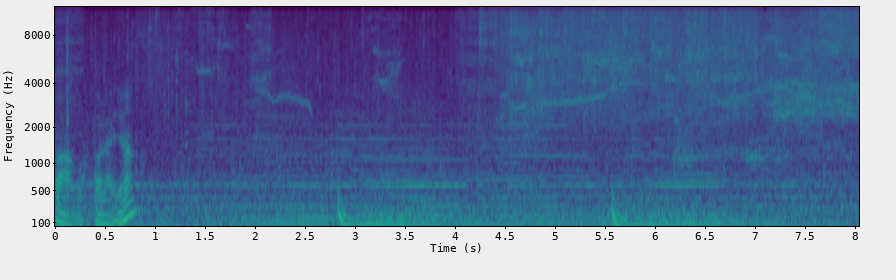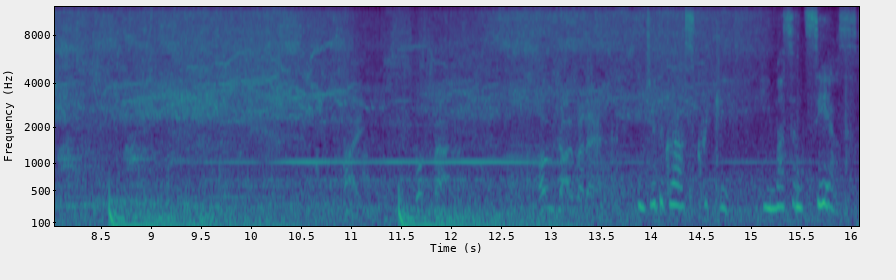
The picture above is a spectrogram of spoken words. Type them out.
Vamos para allá. He mustn't see us.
